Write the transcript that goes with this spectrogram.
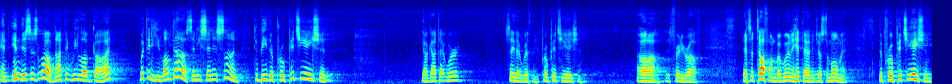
And in this is love. Not that we love God, but that he loved us and he sent his Son to be the propitiation. Y'all got that word? Say that with me propitiation. Oh, it's pretty rough. It's a tough one, but we're going to hit that in just a moment. The propitiation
